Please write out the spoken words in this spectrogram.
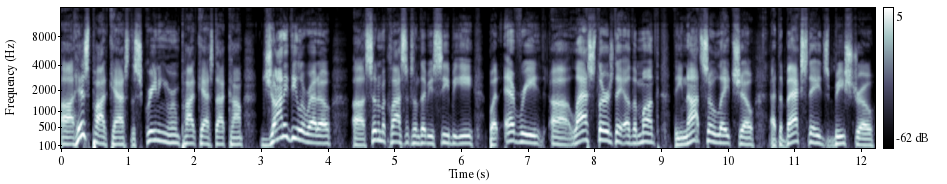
uh, his podcast, the Screening Room Podcast.com. Johnny DiLoretto, uh, Cinema Classics on WCBE. But every uh, last Thursday of the month, the Not So Late Show at the Backstage Bistro,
